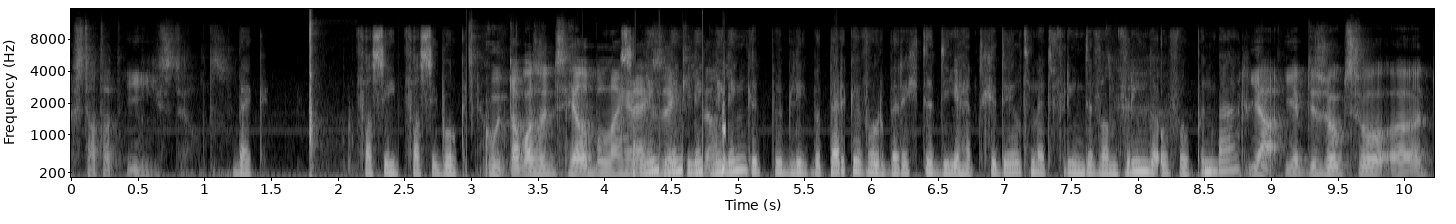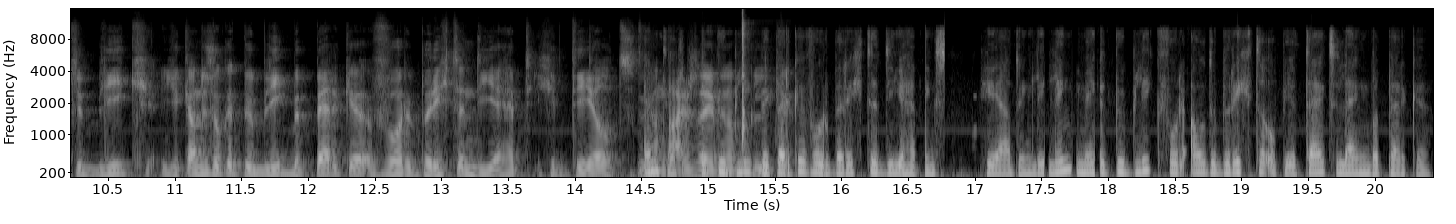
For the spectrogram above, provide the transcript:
staat dat ingesteld. Back. Facebook. Goed, dat was iets heel belangrijks, Link, denk ik link, het publiek beperken voor berichten die je hebt gedeeld met vrienden van vrienden of openbaar. Ja, je hebt dus ook zo eh, het publiek. Je kan dus ook het publiek beperken voor berichten die je hebt gedeeld. We gaan daar Het even op publiek beperken voor berichten die je hebt. Ja, de link mee het publiek voor oude berichten op je tijdlijn beperken.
